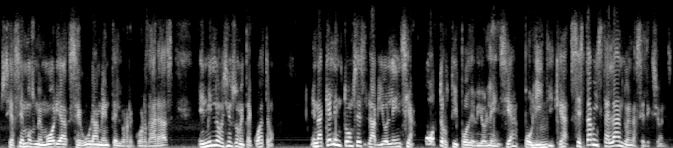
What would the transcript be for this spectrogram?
si hacemos memoria, seguramente lo recordarás, en 1994. En aquel entonces la violencia, otro tipo de violencia política, se estaba instalando en las elecciones.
